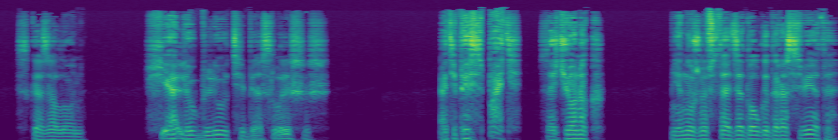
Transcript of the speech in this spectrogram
— сказал он, — я люблю тебя, слышишь? А теперь спать, зайчонок. Мне нужно встать задолго до рассвета,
